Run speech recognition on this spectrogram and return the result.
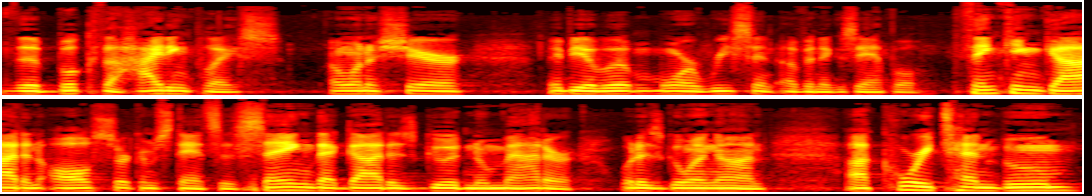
the book The Hiding Place, I want to share maybe a little more recent of an example. Thanking God in all circumstances, saying that God is good no matter what is going on. Uh, Corrie Ten Boom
